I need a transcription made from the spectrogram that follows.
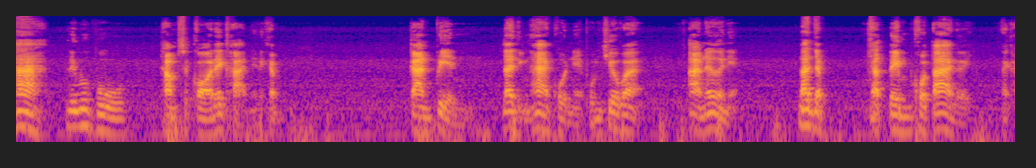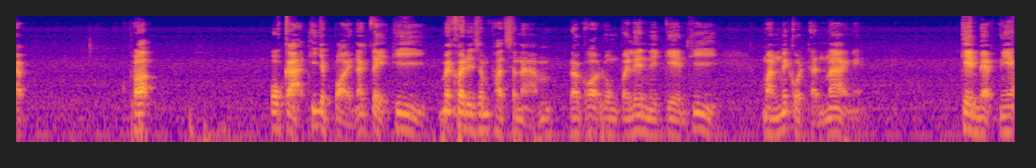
ถ้าลิเวอร์พูลทำสกอร์ได้ขาดเนี่ยนะครับ การเปลี่ยนได้ถึง 5 คนเนี่ย ผมเชื่อว่าอาร์เนอร์เนี่ย น่าจะจัดเต็มโคต้าเลยนะครับ เพราะโอกาสที่จะปล่อยนักเตะที่ไม่ค่อยได้สัมผัสสนาม แล้วก็ลงไปเล่นในเกมที่มันไม่กดดันมากเนี่ย เกมแบบนี้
